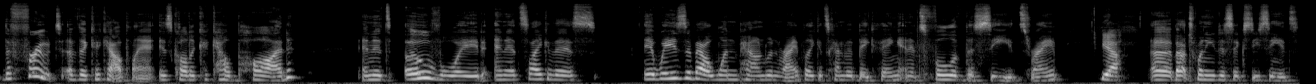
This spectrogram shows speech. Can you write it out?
the fruit of the cacao plant is called a cacao pod, and it's ovoid, and it's like this. It weighs about one pound when ripe, like it's kind of a big thing, and it's full of the seeds, right? Yeah. Uh, about 20 to 60 seeds.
